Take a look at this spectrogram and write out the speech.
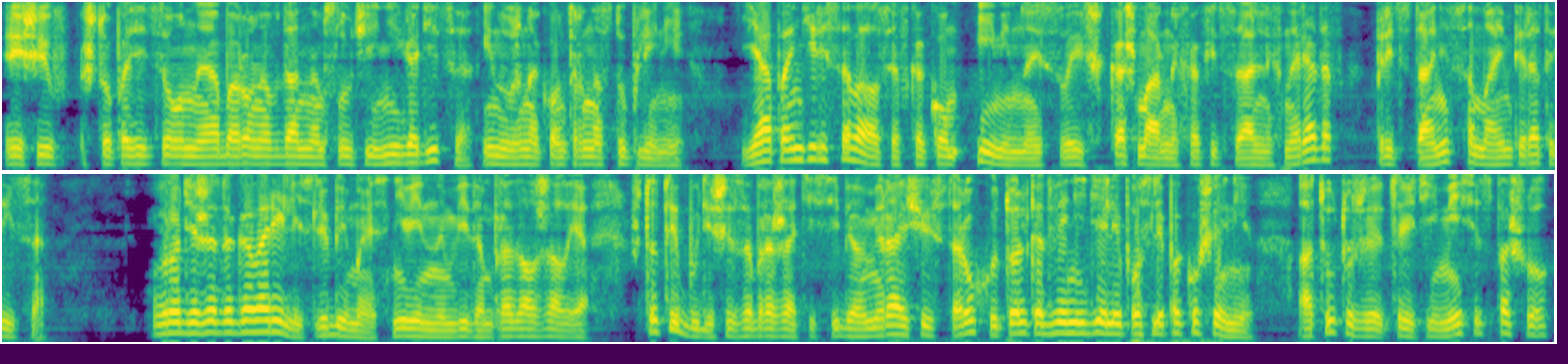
Решив, что позиционная оборона в данном случае не годится и нужно контрнаступление, я поинтересовался, в каком именно из своих кошмарных официальных нарядов предстанет сама императрица. «Вроде же договорились, любимая», — с невинным видом продолжал я, «что ты будешь изображать из себя умирающую старуху только две недели после покушения, а тут уже третий месяц пошел.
